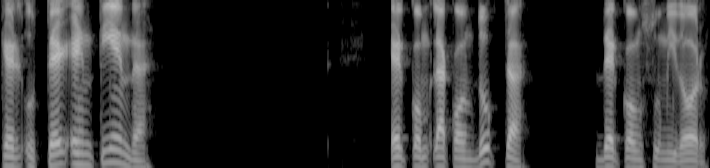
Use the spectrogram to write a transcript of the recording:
que usted entienda el, la conducta del consumidor.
